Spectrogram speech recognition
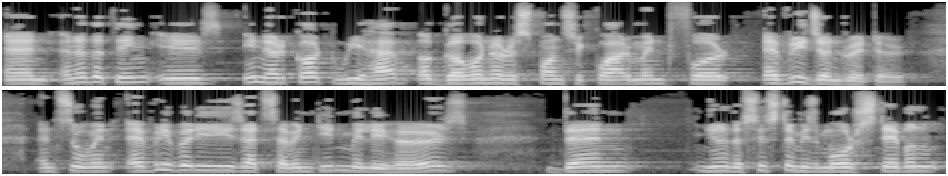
And another thing is in ERCOT, we have a governor response requirement for every generator. And so when everybody is at 17 millihertz, then you know the system is more stable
